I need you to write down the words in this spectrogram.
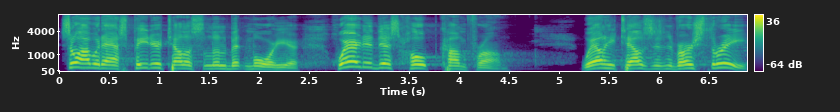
So I would ask Peter, tell us a little bit more here. Where did this hope come from? Well, he tells us in verse 3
